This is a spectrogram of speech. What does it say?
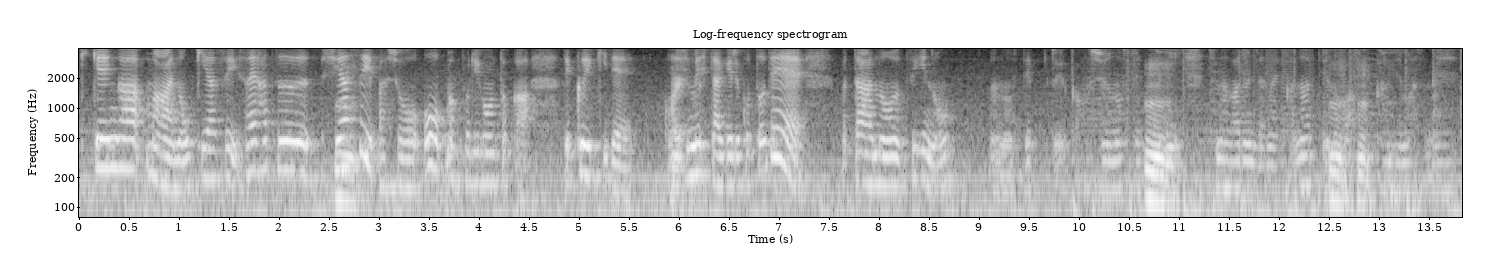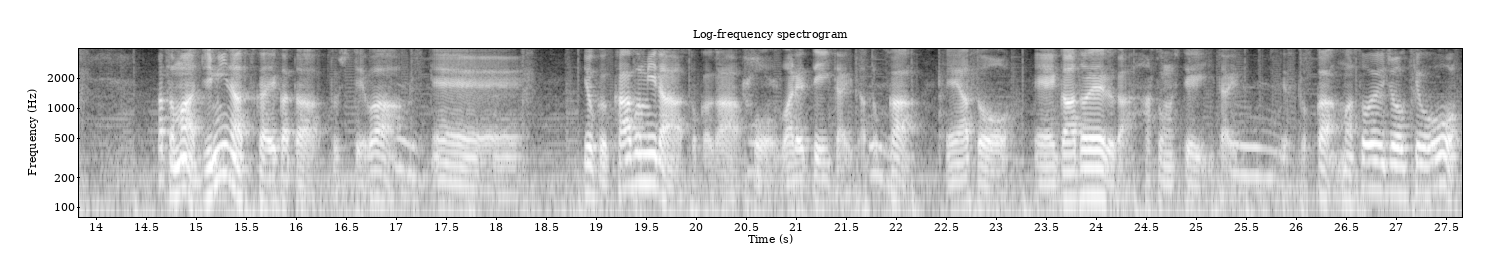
危険が、まあ、あの起きやすい再発しやすい場所を、まあ、ポリゴンとかで区域でこうはい示してあげることで、またあの次のあのステップというか補修のステップにつながるんじゃないかなっていうのは感じますね。あとまあ地味な使い方としては、うん。えーよくカーブミラーとかがはいはい。こう割れていたりだとか、えーあと、えーガードレールが破損していたりですとか、まあ、そういう状況を、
